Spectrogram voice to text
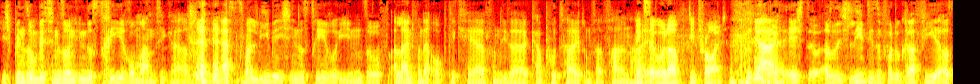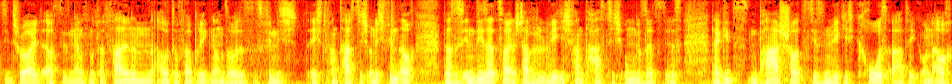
ich bin so ein bisschen so ein Industrieromantiker. Also erstens mal liebe ich Industrieruinen, so allein von der Optik her, von dieser Kaputtheit und Verfallenheit. Nächster Urlaub, Detroit. ja, echt. Also ich liebe diese Fotografie aus Detroit, aus diesen ganzen verfallenen Autofabriken und so. Das, das finde ich echt fantastisch. Und ich finde auch, dass es in dieser zweiten Staffel wirklich fantastisch umgesetzt ist. Da gibt's ein paar Shots, die sind wirklich großartig. Und auch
